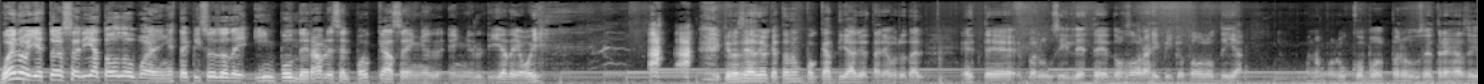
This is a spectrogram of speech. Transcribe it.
Bueno, y esto sería todo pues, en este episodio de Imponderables, el podcast en el, día de hoy. Gracias a Dios que esto no es un podcast diario, estaría brutal. Este, producirle este, dos horas y pico todos los días. Bueno, Molusco produce tres, así,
